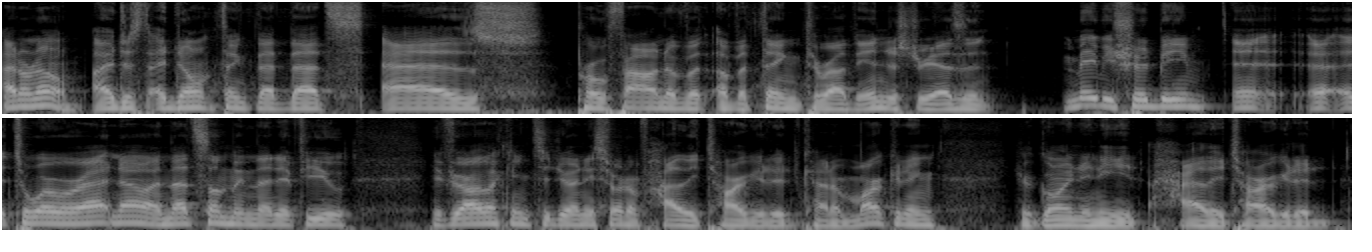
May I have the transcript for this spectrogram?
I don't know. I just I don't think that that's as profound of a, of a thing throughout the industry as it maybe should be uh, to where we're at now. And that's something that if you if you are looking to do any sort of highly targeted kind of marketing, you're going to need highly targeted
